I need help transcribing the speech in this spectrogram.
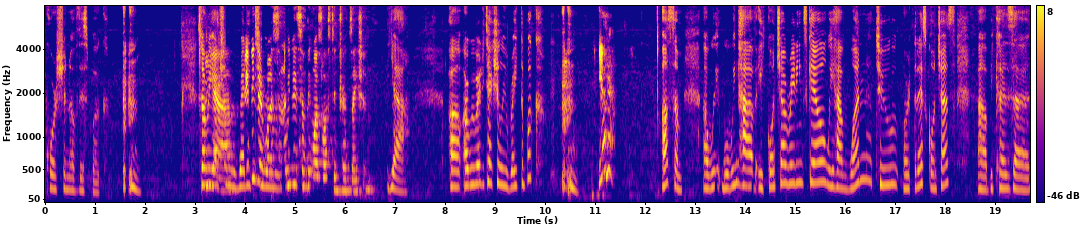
portion of this book. so are we yeah. actually ready maybe there was maybe something was lost in translation. Yeah. Uh, are we ready to actually rate the book? yeah. yeah. Awesome. Uh, we well, we have a concha rating scale. We have one, two, or tres conchas, uh, because uh,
